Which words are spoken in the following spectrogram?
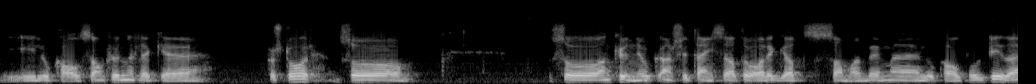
i lokalsamfunnet, slik jeg forstår. Så så han kunne jo kanskje tenke seg at det var et godt samarbeid med lokalpoliti. Det,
